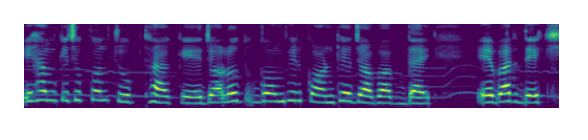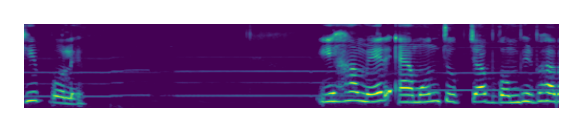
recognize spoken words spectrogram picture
ইহাম কিছুক্ষণ চুপ থাকে, জলদ গম্ভীর কণ্ঠে জবাব দেয়, এবার দেখি, বলে। ইহামের এমন চুপচাপ গম্ভীর ভাব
